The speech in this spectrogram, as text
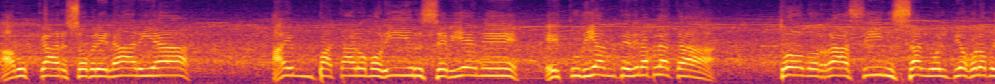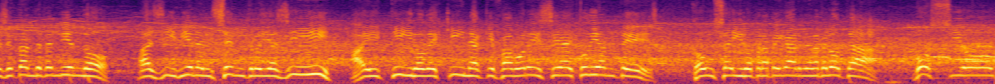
a buscar sobre el área. A empatar o morir. Se viene Estudiantes de La Plata. Todo Racing, salvo el Piojo López, se están defendiendo. Allí viene el centro y allí hay tiro de esquina que favorece a Estudiantes. Couseiro para pegarle a la pelota. Bocio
